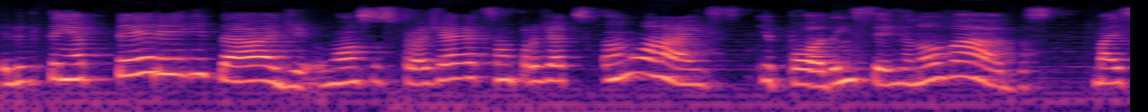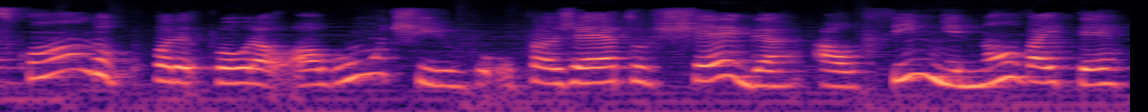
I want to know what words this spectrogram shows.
ele tenha perenidade. Nossos projetos são projetos anuais que podem ser renovados. Mas quando, por, por, algum motivo, o projeto chega ao fim, ele não vai ter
